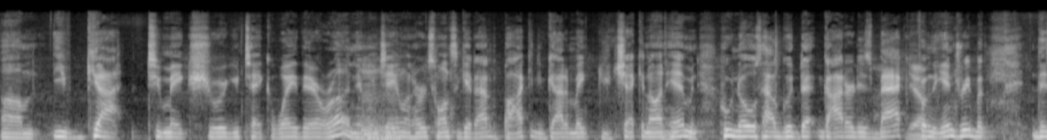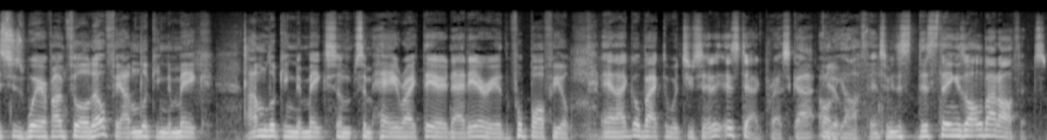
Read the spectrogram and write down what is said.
Um, you've got to make sure you take away their run. And when Mm-hmm. Jalen Hurts wants to get out of the pocket, you've got to make you checking on him. And who knows how good that Goedert is back Yeah. from the injury. But this is where if I'm Philadelphia, I'm looking to make I'm looking to make some some hay right there in that area of the football field. And I go back to what you said. It's Dak Prescott on Yep. the offense. I mean, this this thing is all about offense,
